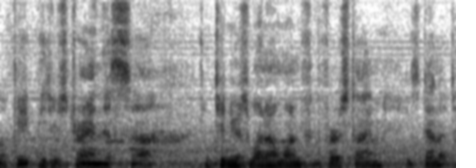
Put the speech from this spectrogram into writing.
Okay, Peter's trying this uh, continuous one-on-one for the first time. He's done it.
